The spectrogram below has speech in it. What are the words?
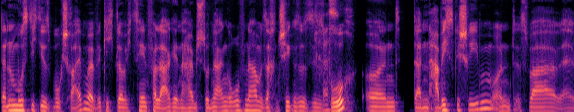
dann musste ich dieses Buch schreiben, weil wirklich, glaube ich, zehn Verlage in einer halben Stunde angerufen haben und sagten, schicken Sie uns dieses Krass. Buch. Und dann habe ich es geschrieben und es war äh,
